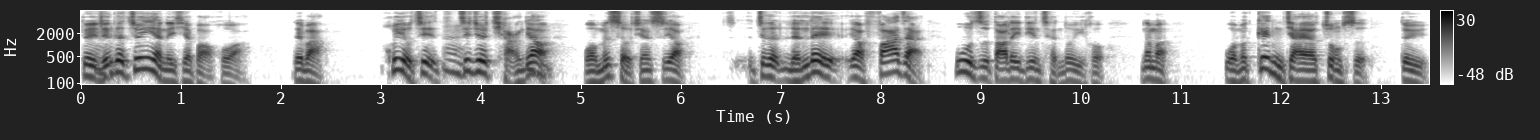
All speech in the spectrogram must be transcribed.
对人格尊严的一些保护啊，对吧？会有这，这就强调我们首先是要这个人类要发展物质到了一定程度以后，那么我们更加要重视对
